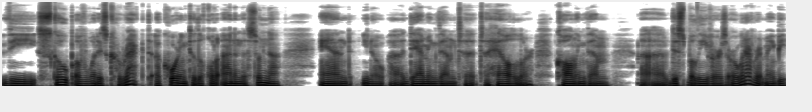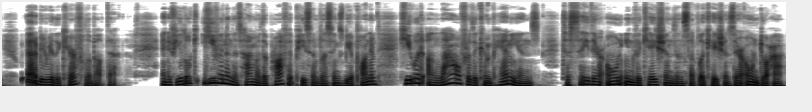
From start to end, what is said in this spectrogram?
the scope of what is correct according to the Quran and the Sunnah and you know uh, damning them to to hell or calling them uh, disbelievers or whatever it may be. We got to be really careful about that. And if you look even in the time of the Prophet, peace and blessings be upon him, he would allow for the companions to say their own invocations and supplications, their own dua.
